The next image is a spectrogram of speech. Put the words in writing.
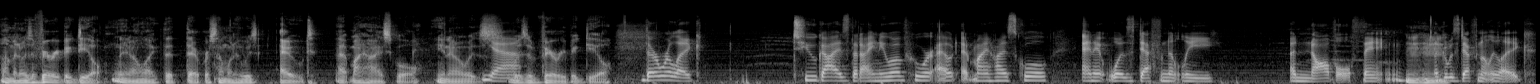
Um, and it was a very big deal, you know, like that there was someone who was out at my high school, you know, was Yeah. was a very big deal. There were like two guys that I knew of who were out at my high school, and it was definitely a novel thing. Mm-hmm. Like it was definitely like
